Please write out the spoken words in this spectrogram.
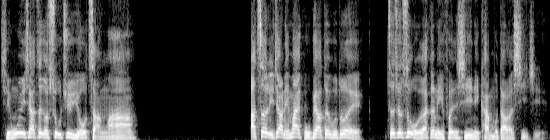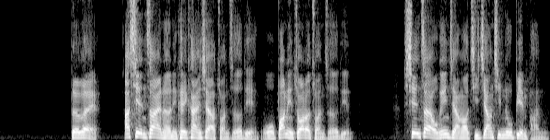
请问一下，这个数据有涨吗？啊，这里叫你卖股票，对不对？这就是我在跟你分析你看不到的细节，对不对？那、啊、现在呢？你可以看一下转折点，我帮你抓了转折点。现在我跟你讲哦，即将进入变盘，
